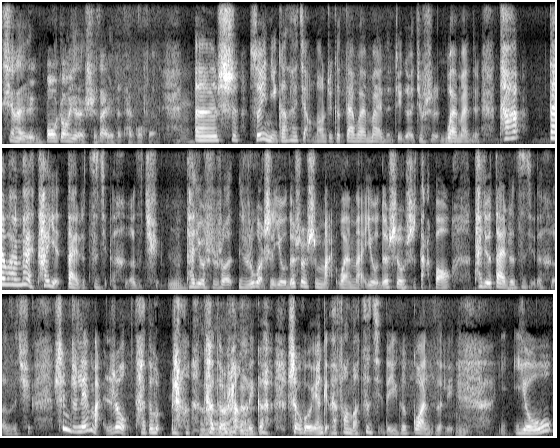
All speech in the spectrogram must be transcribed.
现在这个包装有点实在有点太过分了。嗯，是。所以你刚才讲到这个带外卖的这个就是外卖的他。带外卖，他也带着自己的盒子去。他就是说，如果是有的时候是买外卖，有的时候是打包，他就带着自己的盒子去。甚至连买肉，他都让 他都让那个 售货员给他放到自己的一个罐子里。油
